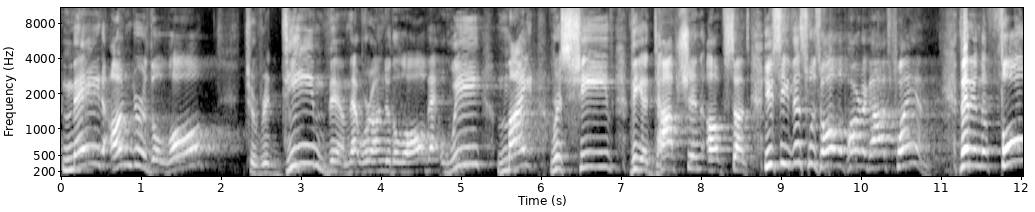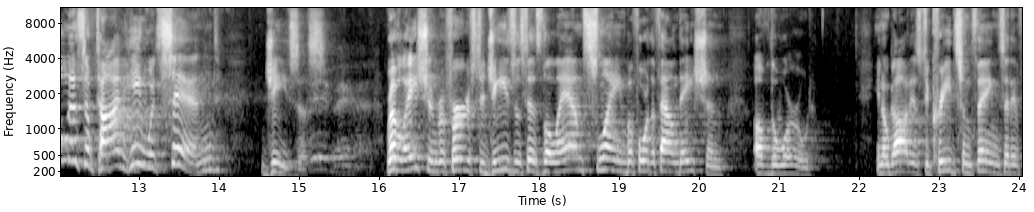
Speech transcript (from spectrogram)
made under the law to redeem them that were under the law, that we might receive the adoption of sons. You see, this was all a part of God's plan. That in the fullness of time, He would send Jesus. Revelation refers to Jesus as the lamb slain before the foundation of the world. You know, God has decreed some things that, have,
